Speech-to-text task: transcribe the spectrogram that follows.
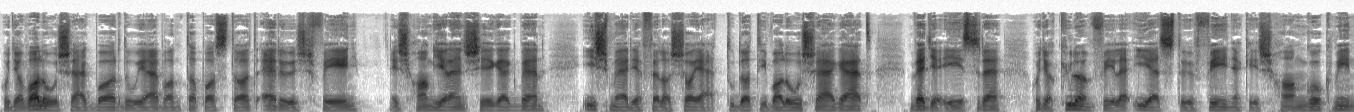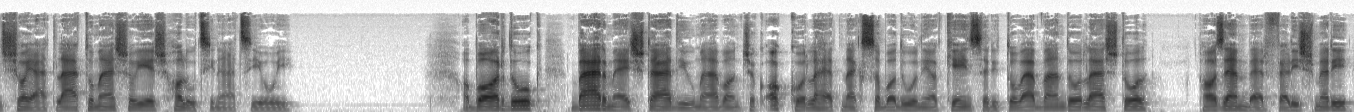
hogy a valóság bardójában tapasztalt erős fény és hangjelenségekben ismerje fel a saját tudati valóságát, vegye észre, hogy a különféle ijesztő fények és hangok mind saját látomásai és halucinációi. A bardók bármely stádiumában csak akkor lehet megszabadulni a kényszeri továbbvándorlástól, ha az ember felismeri,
